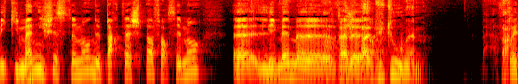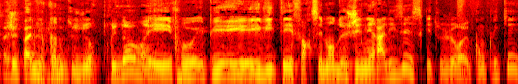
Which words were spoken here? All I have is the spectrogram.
mais qui manifestement ne partagent pas forcément euh, les mêmes euh, valeurs. Pas du tout même. Il faut être pas comme toujours prudent et il faut et puis éviter forcément de généraliser, ce qui est toujours euh, compliqué.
